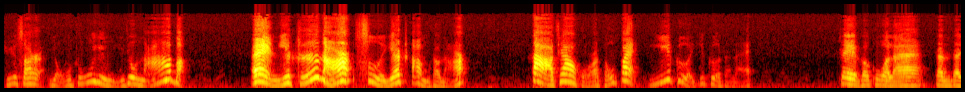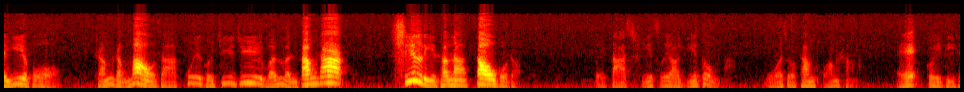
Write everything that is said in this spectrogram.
徐三儿有主意，你就拿吧。哎，你指哪儿，四爷唱到哪儿。大家伙都拜，一个一个的来。这个过来，掸掸衣服，整整帽子，规规矩矩，稳稳当当，心里头呢叨咕着：这大旗子要一动啊，我就当皇上了。哎，跪地下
